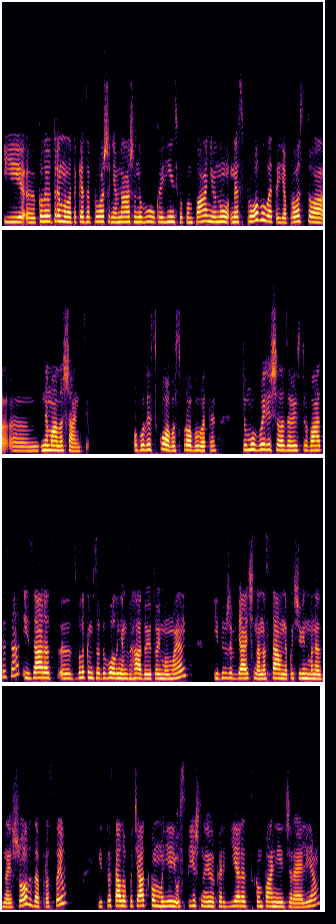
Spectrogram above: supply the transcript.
І е, коли отримала таке запрошення в нашу нову українську компанію, ну не спробувати я просто е, не мала шансів. Обов'язково спробувати. Тому вирішила зареєструватися і зараз е, з великим задоволенням згадую той момент і дуже вдячна наставнику, що він мене знайшов, запросив. І це стало початком моєї успішної кар'єри з компанії Джерелія.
